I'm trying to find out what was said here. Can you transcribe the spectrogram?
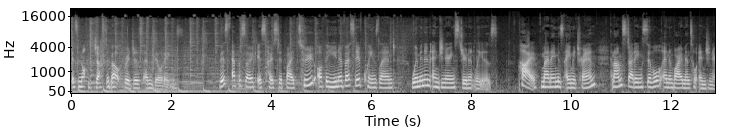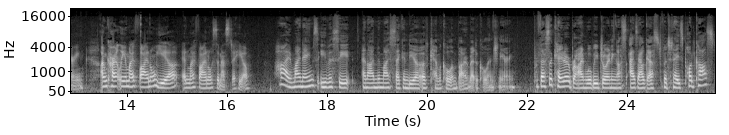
it's not just about bridges and buildings. This episode is hosted by two of the University of Queensland Women in Engineering student leaders. Hi, my name is Amy Tran, and I'm studying Civil and Environmental Engineering. I'm currently in my final year and my final semester here. Hi, my name's Eva Seat, and I'm in my second year of Chemical and Biomedical Engineering. Professor Kate O'Brien will be joining us as our guest for today's podcast.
